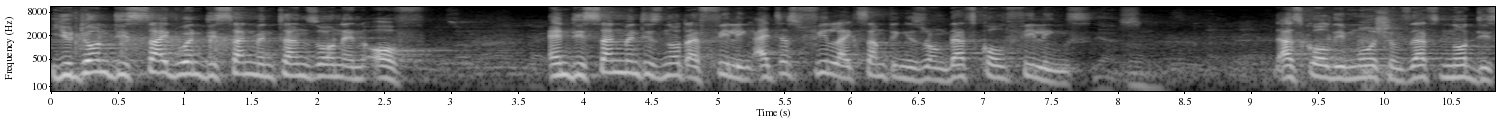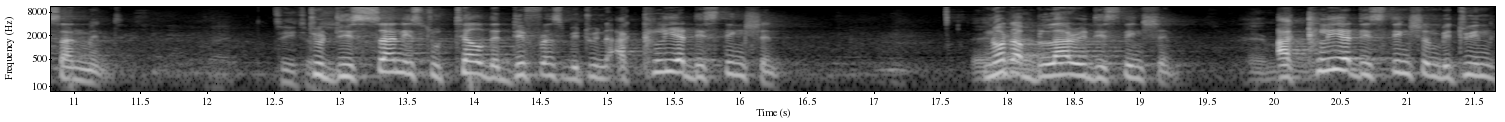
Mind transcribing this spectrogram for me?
You don't decide when discernment turns on and off. And discernment is not a feeling. I just feel like something is wrong. That's called feelings. Yes. That's called emotions. That's not discernment. Teach To discern is to tell the difference between a clear distinction, not a blurry distinction. A clear distinction between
